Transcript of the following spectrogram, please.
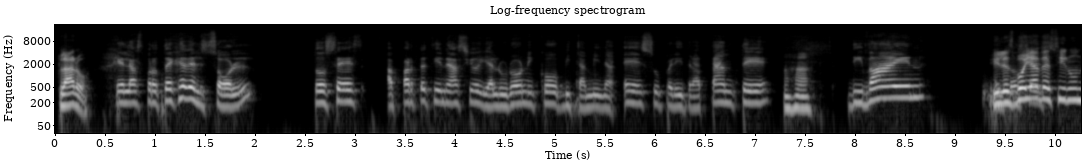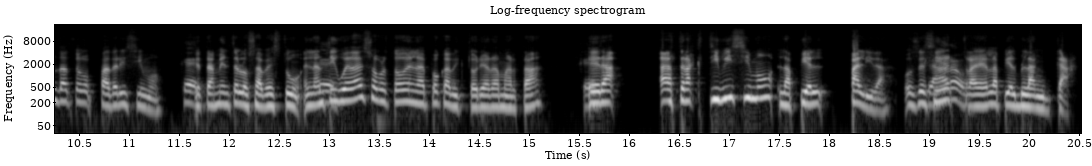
claro. que las protege del sol. Entonces, aparte tiene ácido hialurónico, vitamina E, súper hidratante, Ajá. Divine. Y les voy a decir un dato padrísimo, ¿Qué? que también te lo sabes tú. En la ¿Qué? antigüedad, sobre todo en la época victoriana, Marta, ¿Qué? era atractivísimo la piel pálida, es decir, Claro. traer la piel blanca.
